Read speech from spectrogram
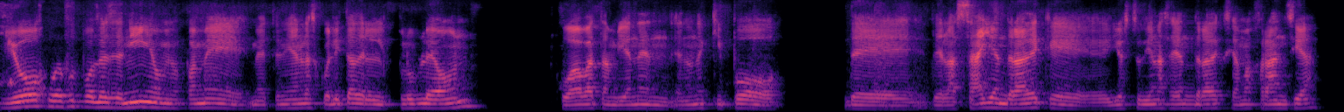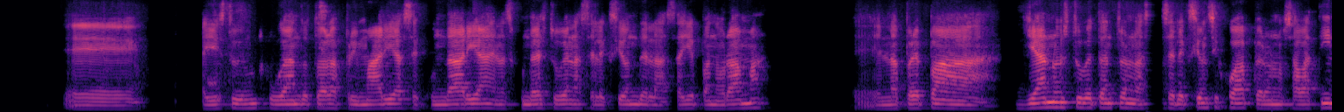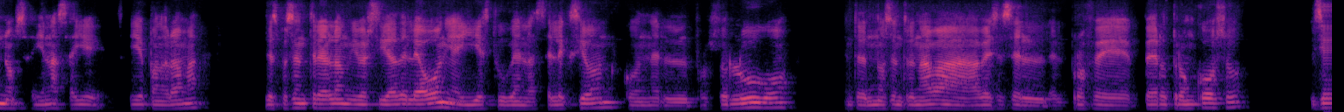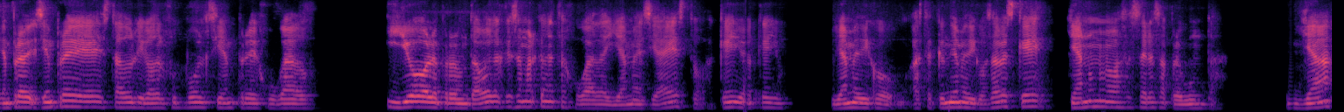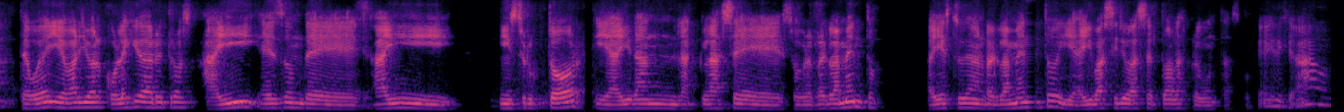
Yo jugué fútbol desde niño, mi papá me, tenía en la escuelita del Club León, jugaba también en, en un equipo de, de, la Salle Andrade, que yo estudié en la Salle Andrade, que se llama Francia. Eh, ahí estuvimos jugando toda la primaria, secundaria. En la secundaria estuve en la selección de la Salle Panorama. Eh, en la prepa ya no estuve tanto en la selección, sí jugaba, pero en los sabatinos, ahí en la Salle, Salle Panorama. Después entré a la Universidad de León y ahí estuve en la selección con el profesor Lugo. Entonces nos entrenaba a veces el, el profe Pedro Troncoso. Y siempre, siempre he estado ligado al fútbol, siempre he jugado. Y yo le preguntaba, oiga, ¿qué se marca en esta jugada? Y ya me decía esto, aquello, aquello. Ya me dijo, hasta que un día me dijo, ¿sabes qué? Ya no me vas a hacer esa pregunta. Ya te voy a llevar yo al colegio de árbitros. Ahí es donde hay instructor y ahí dan la clase sobre reglamento. Ahí estudian reglamento y ahí va a ir va a hacer todas las preguntas. Ok, dije, ah,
